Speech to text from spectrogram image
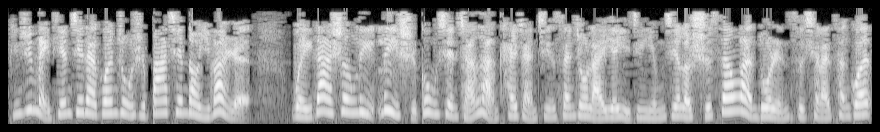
平均每天接待观众是八千到一万人。伟大胜利历史贡献展览开展近三周来，也已经迎接了十三万多人次前来参观。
